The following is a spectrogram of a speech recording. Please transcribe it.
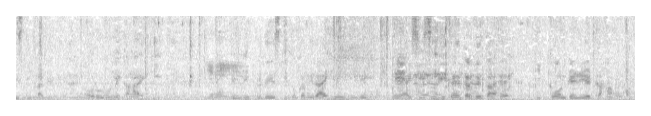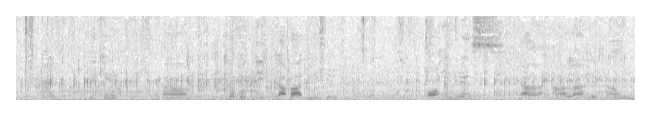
इस्तीफा दे दिया है। और उन्होंने कहा है कि दिल्ली प्रदेश की तो कभी राय ही नहीं दी गई। एआईसीसी ही तय कर देता है कि कौन कैंडिडेट कहाँ होगा। देखिए बहुत दिन का बात नहीं, कांग्रेस का आला नेताओं ने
